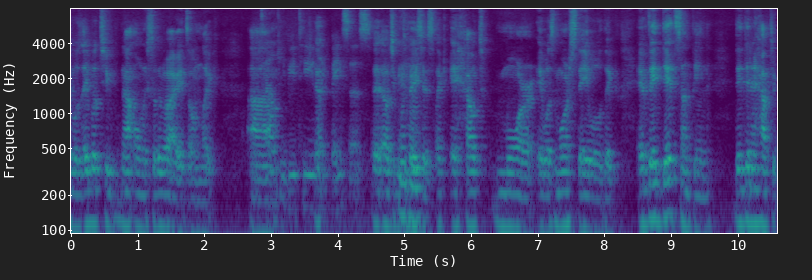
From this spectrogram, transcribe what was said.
it was able to not only solidify its own like uh, It's LGBT yeah. like basis. the LGBT Mhm. basis, like it helped more. It was more stable. Like if they did something, they didn't have to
